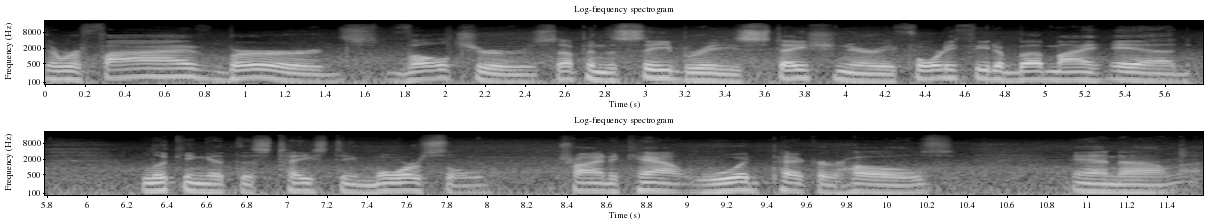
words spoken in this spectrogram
There were five birds, vultures, up in the sea breeze, stationary, 40 feet above my head, looking at this tasty morsel trying to count woodpecker holes. And uh,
